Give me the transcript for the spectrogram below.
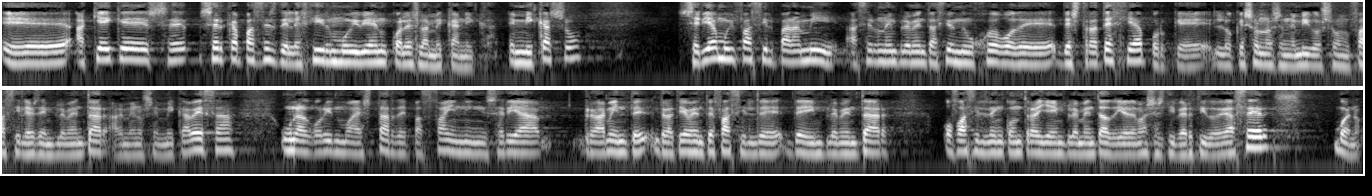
Eh, aquí hay que ser, capaces de elegir muy bien cuál es la mecánica. En mi caso, sería muy fácil para mí hacer una implementación de un juego de, estrategia porque lo que son los enemigos son fáciles de implementar, al menos en mi cabeza. Un algoritmo a estar de pathfinding sería realmente, relativamente fácil de implementar o fácil de encontrar ya implementado y además es divertido de hacer. Bueno,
